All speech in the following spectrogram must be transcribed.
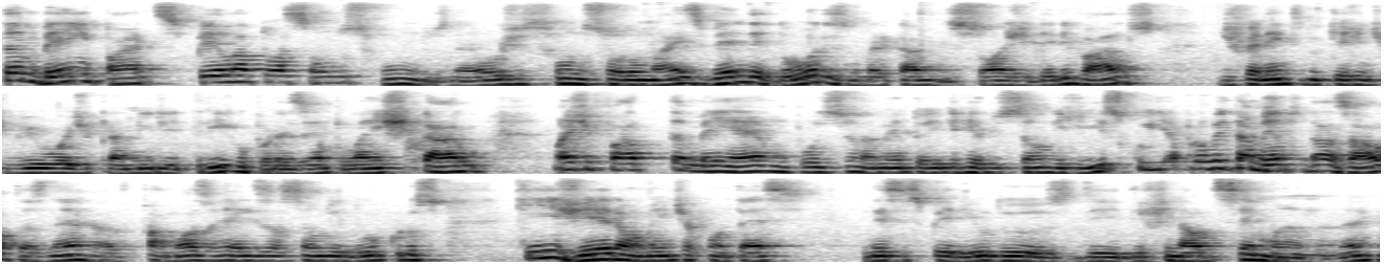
também em partes pela atuação dos fundos. Né? Hoje os fundos foram mais vendedores no mercado de soja e derivados, diferente do que a gente viu hoje para milho e trigo, por exemplo, lá em Chicago, mas de fato também é um posicionamento aí de redução de risco e aproveitamento das altas, né? a famosa realização de lucros que geralmente acontece nesses períodos de, de, final de semana. Né?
